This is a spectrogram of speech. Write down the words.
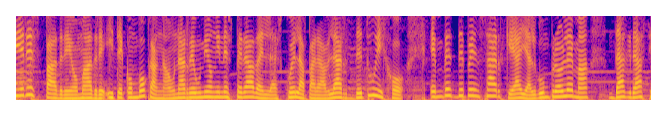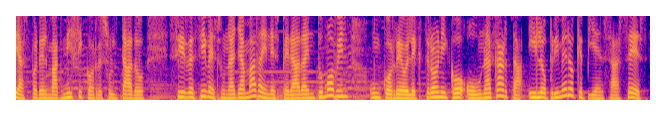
Si eres padre o madre y te convocan a una reunión inesperada en la escuela para hablar de tu hijo, en vez de pensar que hay algún problema, da gracias por el magnífico resultado. Si recibes una llamada inesperada en tu móvil, un correo electrónico o una carta y lo primero que piensas es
